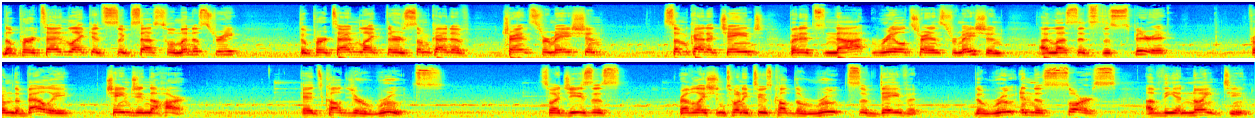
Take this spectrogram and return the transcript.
They'll pretend like it's successful ministry. They'll pretend like there's some kind of transformation, some kind of change, but it's not real transformation unless it's the spirit from the belly changing the heart. Okay, it's called your roots. That's why Jesus, Revelation 22 is called the roots of David, the root and the source of the anointing.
